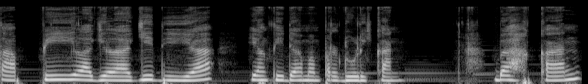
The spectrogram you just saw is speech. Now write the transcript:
tapi lagi-lagi dia yang tidak memperdulikan. Bahkan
